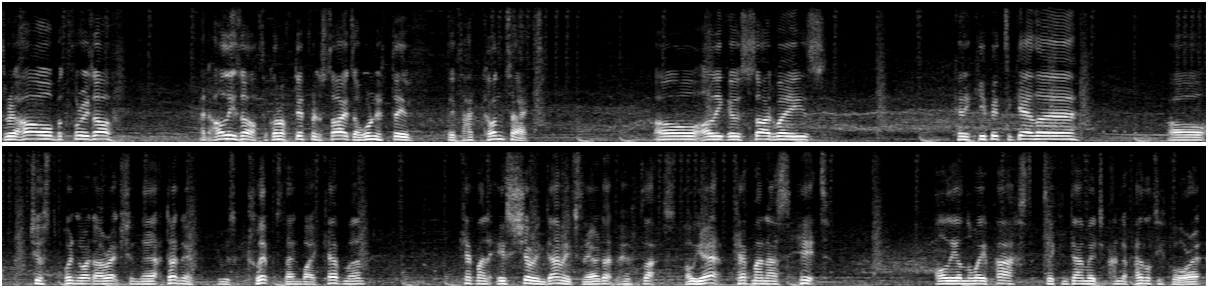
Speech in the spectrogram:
through. Oh, McFlurry's off. And Ollie's off. They've gone off different sides. I wonder if they've they've had contact. Oh, Ollie goes sideways. Can he keep it together? Oh, just pointing the right direction there. I don't know if he was clipped then by Kevman. Kevman is showing damage there. I don't know if that's... Oh yeah, Kevman has hit Ollie on the way past, taking damage and a penalty for it.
